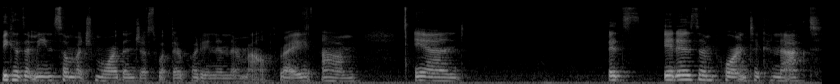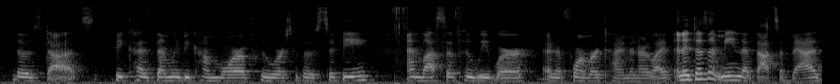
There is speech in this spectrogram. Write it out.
because it means so much more than just what they're putting in their mouth, right? Um, and it's it is important to connect those dots because then we become more of who we're supposed to be and less of who we were at a former time in our life. And it doesn't mean that that's a bad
